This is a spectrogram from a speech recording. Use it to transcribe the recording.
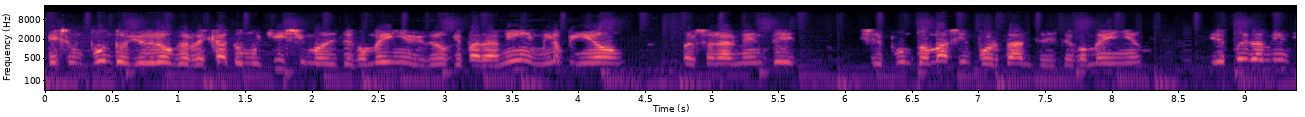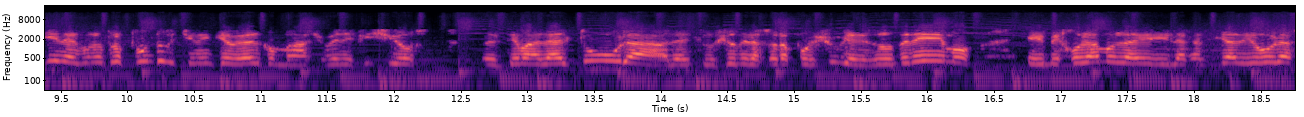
es un punto yo creo que rescato muchísimo de este convenio, yo creo que para mí, en mi opinión, personalmente, es el punto más importante de este convenio. Y después también tiene algunos otros puntos que tienen que ver con más beneficios el tema de la altura, la destrucción de las horas por lluvia que nosotros tenemos, eh, mejoramos la, la, cantidad de horas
